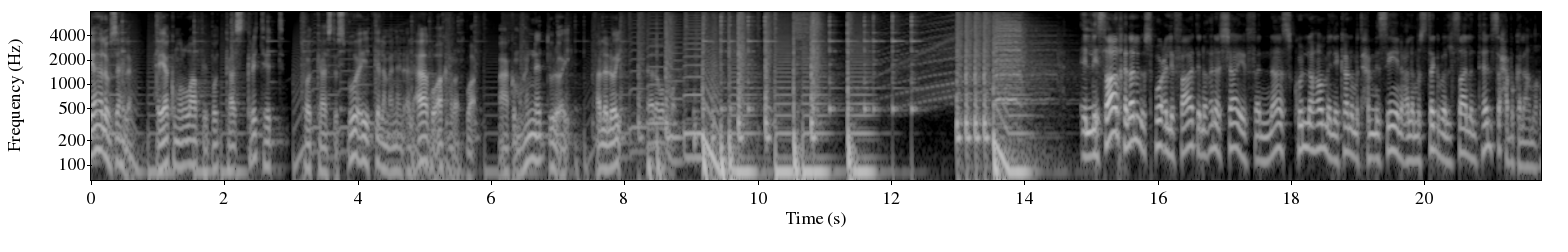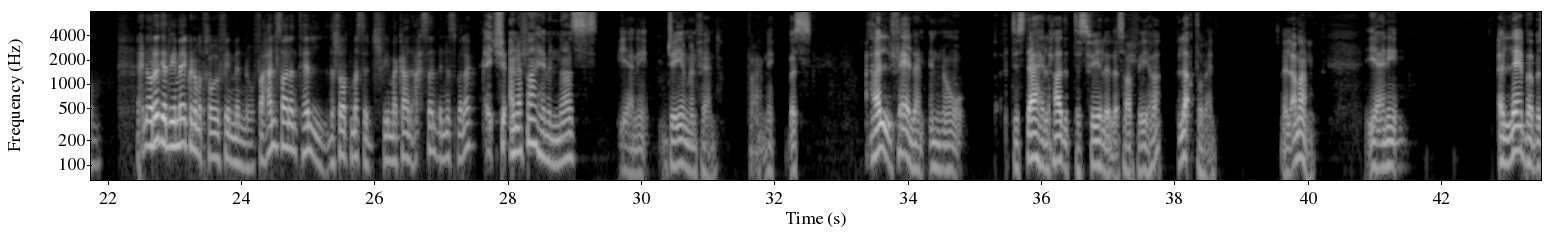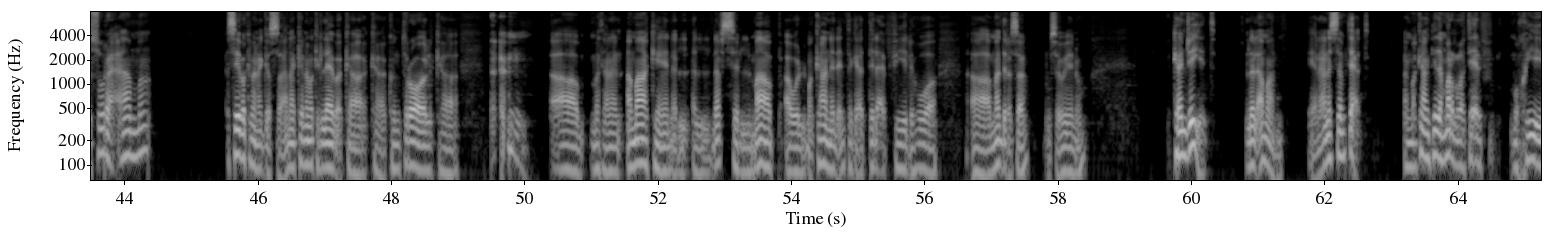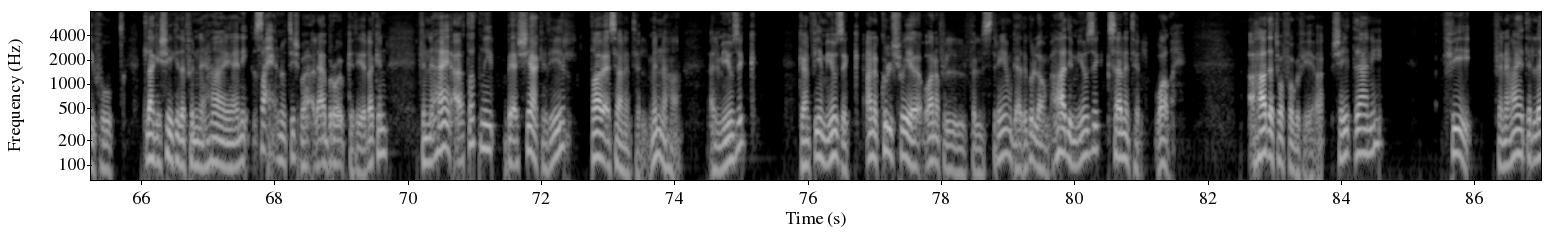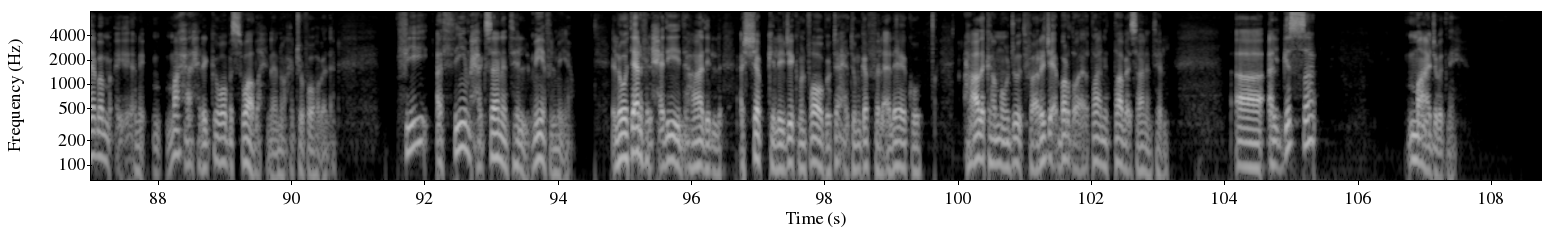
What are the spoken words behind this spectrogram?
يا هلا وسهلا. حياكم الله في بودكاست Crate Hit. بودكاست أسبوعي يتكلم عن الألعاب وآخر الأخبار. معكم مهند ولؤي. هلا لؤي. هلا والله. اللي صار خلال الأسبوع اللي فات إنه أنا شايف الناس كلهم اللي كانوا متحمسين على مستقبل سايلنت هيل سحبوا كلامهم. إحنا already ال remake كنا متخوفين منه. فهل سايلنت هيل The Short Message في مكان أحسن بالنسبة لك؟ أنا فاهم الناس يعني جايين من فين فاهمني؟ بس هل فعلا إنه تستاهل هذا التسفيل اللي صار فيها؟ لا طبعا للأمانة. يعني اللعبة بصورة عامة سيبك من القصة أنا أكلمك اللعبة ك ك control ك آه مثلا أماكن ال... ال... نفس ال map أو المكان اللي أنت قاعد تلعب فيه اللي هو آه مدرسة مسوينه. كان جيد للأمانة. يعني أنا استمتعت. المكان كذا مرة تعرف مخيف وتلاقي شيء كذا في النهاية يعني صح إنه تشبه العاب رعب كثير لكن في النهاية أعطتني بأشياء كثير طابع سايلنت هيل منها ال music. كان في music أنا كل شوية وأنا في ال في ال stream قاعد أقول لهم هذه music سايلنت هيل واضح. هذا توفقوا فيها. شيء ثاني في في نهاية اللعبة يعني ما ححرق هو بس واضح لأنه حتشوفوها بعدين. في الثيم حق سايلنت هيل مية في المية اللي هو تعرف الحديد هذه الشبك اللي يجيك من فوق وتحت ومقفل عليك و... هذا كان موجود فرجع برضو أعطاني الطابع سايلنت هيل آه القصة ما عجبتني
